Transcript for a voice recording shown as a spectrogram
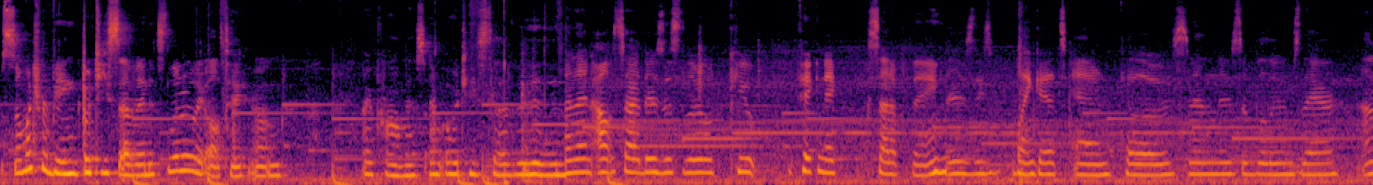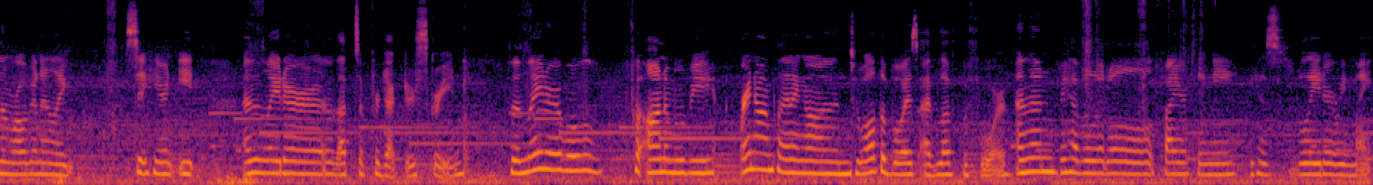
So much for being OT7. It's literally all Taehyung. I promise, I'm OT7. And then outside there's this little cute picnic setup thing. There's these blankets and pillows, and then there's the balloons there. And then we're all gonna like sit here and eat. And then later, that's a projector screen. Then later we'll put on a movie. Right now I'm planning on To All the Boys I've Loved Before. And then we have a little fire thingy because later we might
